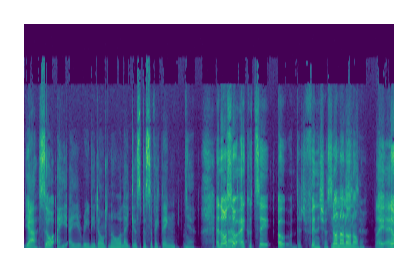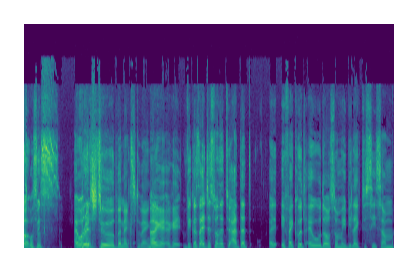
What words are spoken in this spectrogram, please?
yeah. So I, I really don't know like a specific thing. yeah, and also But- I could say, oh, just finish No, no, no, no. Like No, it was a bec- s- I a bridge to the next thing. Okay, okay. Because I just wanted to add that uh, if I could, I would also maybe like to see some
